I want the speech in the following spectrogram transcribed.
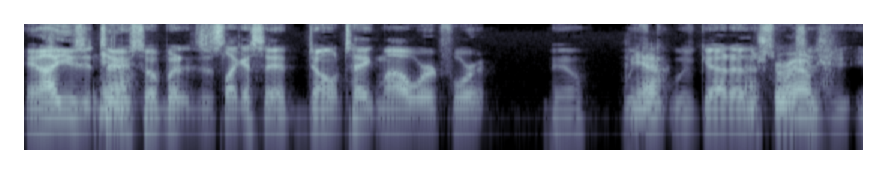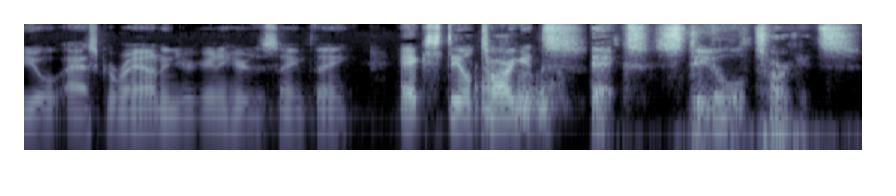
And I use it too. Yeah. So, but just like I said, don't take my word for it. You know, we've, Yeah. we've got other Ask sources. around. You, you'll ask around, and you're going to hear the same thing. X steel targets. X steel targets.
